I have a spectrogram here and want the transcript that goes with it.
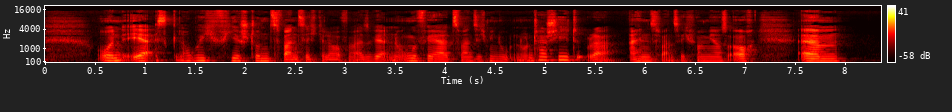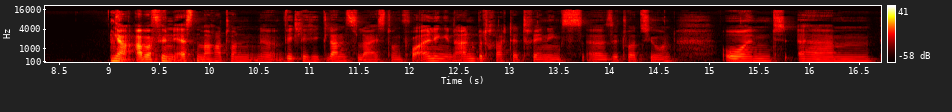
Und er ist, glaube ich, vier Stunden 20 gelaufen. Also wir hatten ungefähr 20 Minuten Unterschied oder 21 von mir aus auch. Ähm, ja, aber für den ersten Marathon eine wirkliche Glanzleistung, vor allen Dingen in Anbetracht der Trainingssituation. Und ähm,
